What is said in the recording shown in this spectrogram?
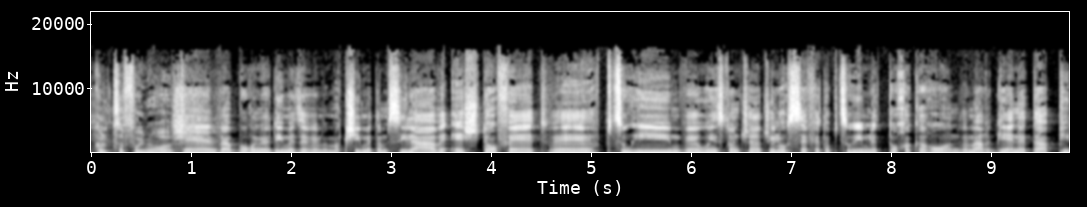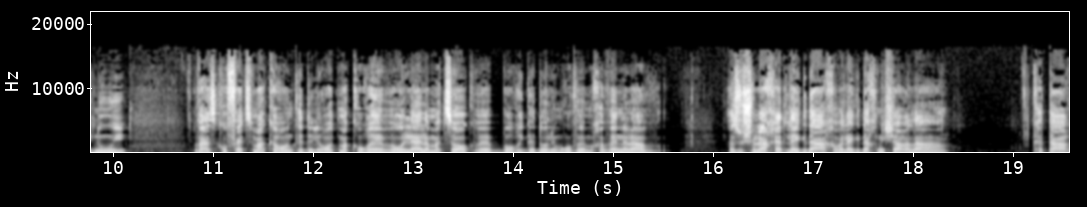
הכל צפוי מראש. כן, והבורים יודעים את זה וממקשים את המסילה, ואש תופת, ופצועים, ווינסטון צ'רצ'יל אוסף את הפצועים לתוך הקרון, ומארגן את הפינוי, ואז קופץ מהקרון כדי לראות מה קורה, ועולה על המצוק, ובורי גדול עם רובה מכוון עליו, אז הוא שולח יד לאקדח, אבל האקדח נשאר על הקטר,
